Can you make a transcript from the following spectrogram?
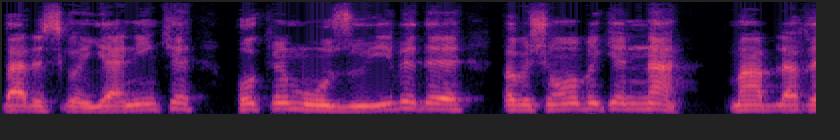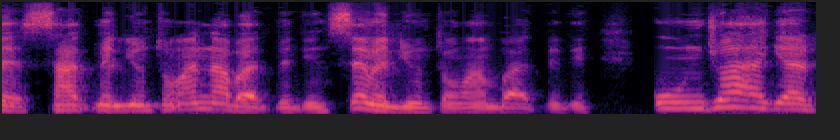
بررسی کنه. یعنی اینکه حکم موضوعی بده و به شما بگه نه مبلغ 100 میلیون تومن نباید بدین 3 میلیون تومن باید بدین. اونجا اگر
